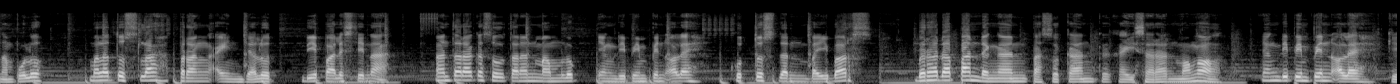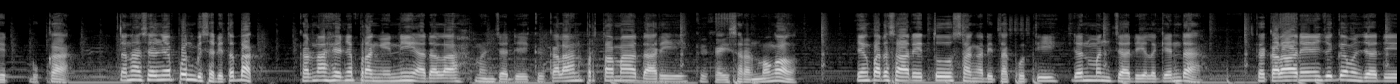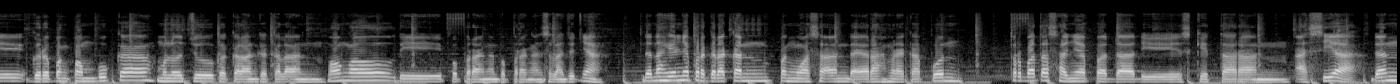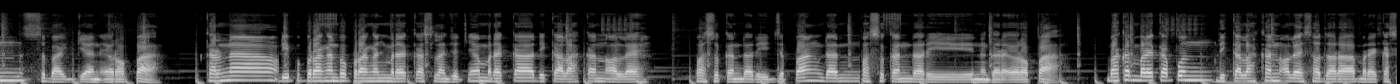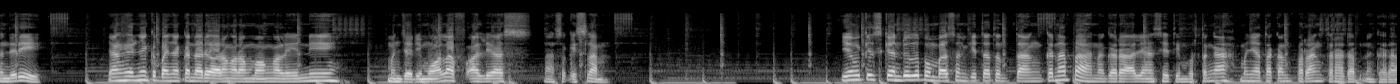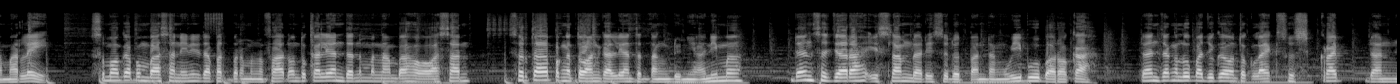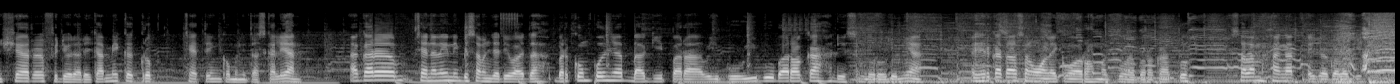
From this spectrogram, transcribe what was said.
meletuslah perang Ain Jalut di Palestina antara Kesultanan Mamluk yang dipimpin oleh Kutus dan Baibars berhadapan dengan pasukan Kekaisaran Mongol yang dipimpin oleh Kit Buka. Dan hasilnya pun bisa ditebak, karena akhirnya perang ini adalah menjadi kekalahan pertama dari Kekaisaran Mongol, yang pada saat itu sangat ditakuti dan menjadi legenda Kekalahan ini juga menjadi gerbang pembuka menuju kekalahan-kekalahan Mongol di peperangan-peperangan selanjutnya. Dan akhirnya pergerakan penguasaan daerah mereka pun terbatas hanya pada di sekitaran Asia dan sebagian Eropa. Karena di peperangan-peperangan mereka selanjutnya mereka dikalahkan oleh pasukan dari Jepang dan pasukan dari negara Eropa. Bahkan mereka pun dikalahkan oleh saudara mereka sendiri. Yang akhirnya kebanyakan dari orang-orang Mongol ini menjadi mualaf alias masuk Islam. Ya mungkin sekian dulu pembahasan kita tentang kenapa negara aliansi Timur Tengah menyatakan perang terhadap negara Marley. Semoga pembahasan ini dapat bermanfaat untuk kalian dan menambah wawasan serta pengetahuan kalian tentang dunia anime dan sejarah Islam dari sudut pandang Wibu Barokah. Dan jangan lupa juga untuk like, subscribe, dan share video dari kami ke grup chatting komunitas kalian agar channel ini bisa menjadi wadah berkumpulnya bagi para wibu-wibu barokah di seluruh dunia. Akhir kata, Assalamualaikum warahmatullahi wabarakatuh. Salam hangat egagologi.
